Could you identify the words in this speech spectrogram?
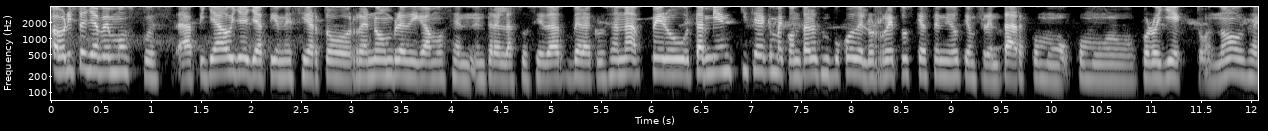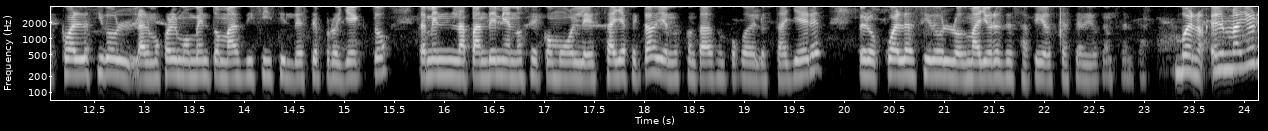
ahorita ya vemos, pues, a Pillaoya ya tiene cierto renombre, digamos, en, entre la sociedad veracruzana, pero también quisiera que me contaras un poco de los retos que has tenido que enfrentar como, como proyecto, ¿no? O sea, ¿cuál ha sido a lo mejor el momento más difícil de este proyecto? También la pandemia, no sé cómo les haya afectado, ya nos contabas un poco de los talleres, pero ¿cuáles han sido los mayores desafíos que has tenido que enfrentar? Bueno, el mayor,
